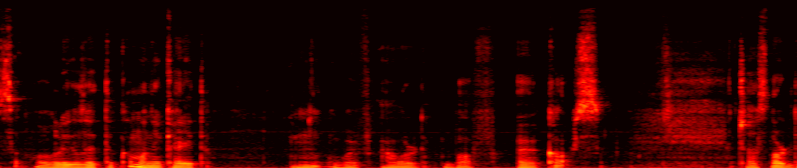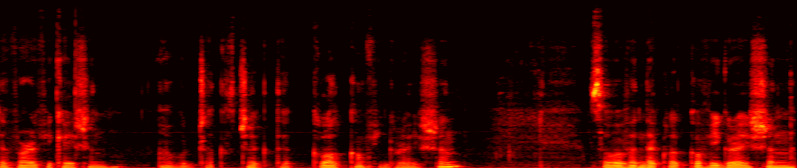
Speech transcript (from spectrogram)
So we will use it to communicate mm, with our both uh, cores. Just for the verification, I would just check the clock configuration. So within the clock configuration,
